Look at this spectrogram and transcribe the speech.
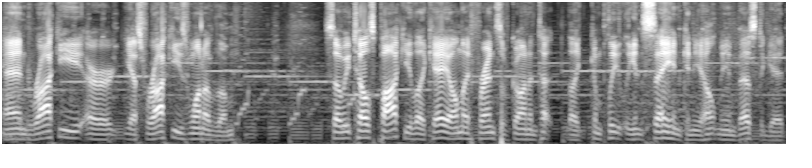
And Rocky, or, yes, Rocky's one of them. So he tells Pocky, like, hey, all my friends have gone, like, completely insane. Can you help me investigate?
